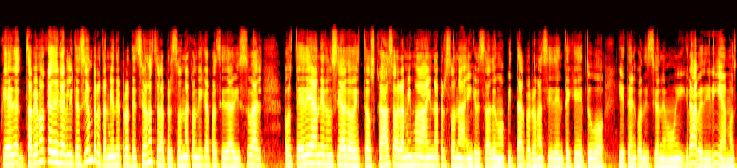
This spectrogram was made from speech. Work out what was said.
que sabemos que de rehabilitación, pero también de protección hacia la persona con discapacidad visual? Ustedes han denunciado estos casos. Ahora mismo hay una persona ingresada en un hospital por un accidente que tuvo y está en condiciones muy graves, diríamos.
